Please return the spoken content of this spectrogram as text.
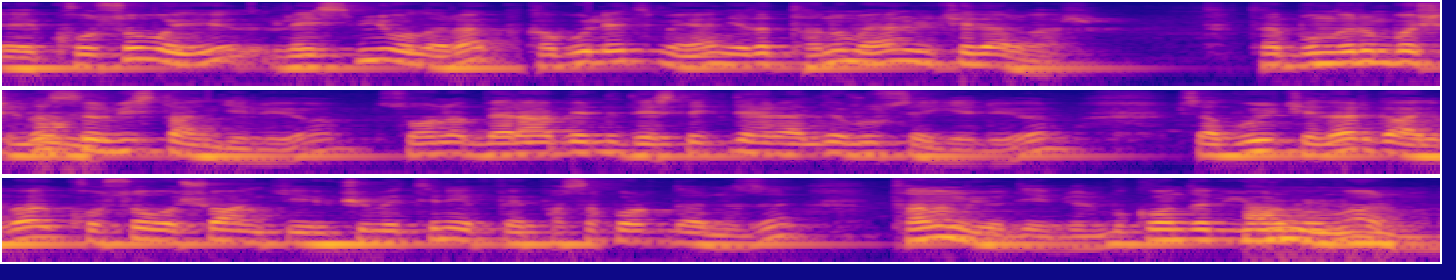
Ee, Kosova'yı resmi olarak kabul etmeyen ya da tanımayan ülkeler var. Tabii bunların başında Tabii. Sırbistan geliyor. Sonra beraberinde destekli herhalde Rusya geliyor. Mesela bu ülkeler galiba Kosova şu anki hükümetini ve pasaportlarınızı tanımıyor diye biliyorum. Bu konuda bir yorumun var mı?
